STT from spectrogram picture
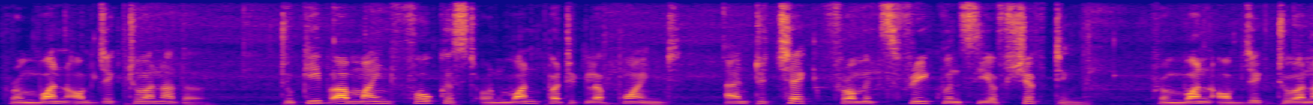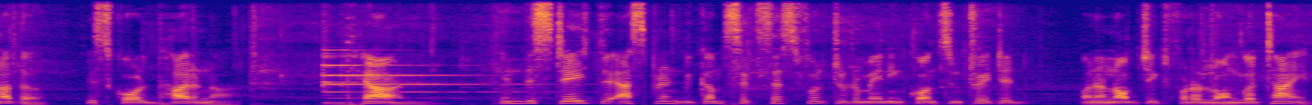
from one object to another to keep our mind focused on one particular point and to check from its frequency of shifting from one object to another is called dharana. Dhyan. In this stage, the aspirant becomes successful to remaining concentrated on an object for a longer time.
